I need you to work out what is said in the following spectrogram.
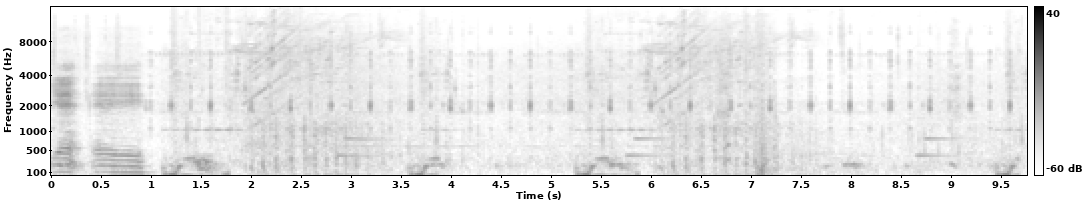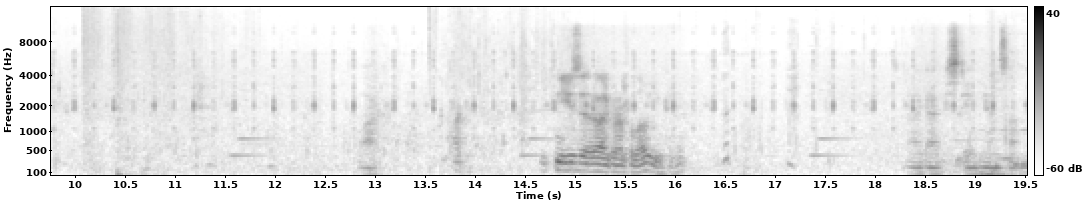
Yeah. Get a. Block. You can use it like right below you. Can I gotta be standing on something.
